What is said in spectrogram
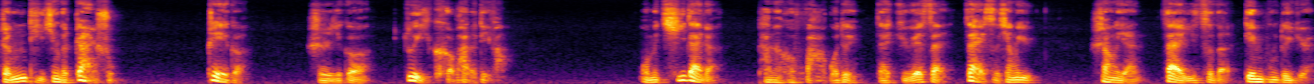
整体性的战术，这个是一个最可怕的地方。我们期待着他们和法国队在决赛再次相遇，上演再一次的巅峰对决。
